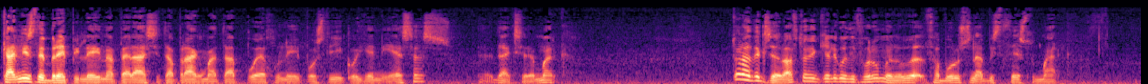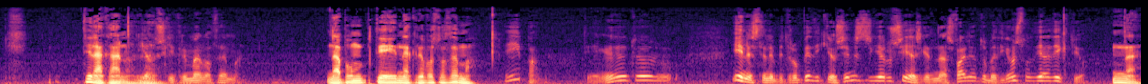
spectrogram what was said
κανείς δεν πρέπει, λέει, να περάσει τα πράγματα που έχουν υποστεί οι οικογένειές σας. Ε, εντάξει ρε Μάρκ. Τώρα δεν ξέρω, αυτό είναι και λίγο διφορούμενο. Θα μπορούσε να μπει στη θέση του Μάρκ Τι να κάνω, για δηλαδή. το συγκεκριμένο θέμα. Να πούμε τι είναι ακριβώς το θέμα. Ε, είπαμε. Τι έγινε, το- Είναι στην Επιτροπή Δικαιοσύνης της Γερουσίας για την ασφάλεια των παιδιών στο διαδίκτυο. Ναι.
